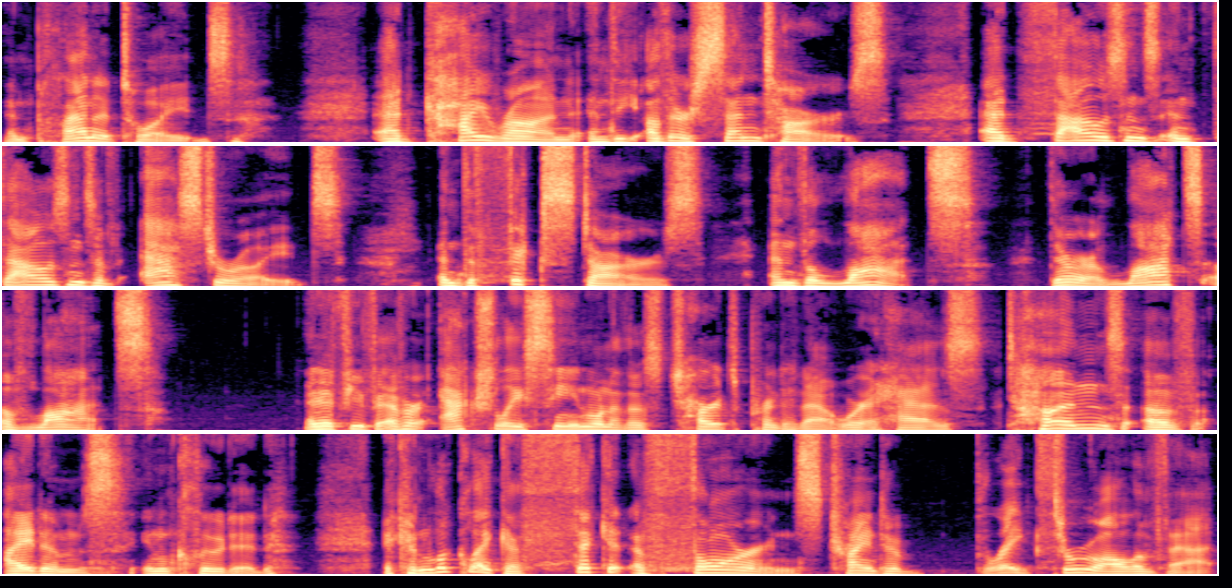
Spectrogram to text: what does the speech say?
and planetoids. Add Chiron and the other centaurs. Add thousands and thousands of asteroids and the fixed stars and the lots. There are lots of lots. And if you've ever actually seen one of those charts printed out where it has tons of items included, it can look like a thicket of thorns trying to break through all of that.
